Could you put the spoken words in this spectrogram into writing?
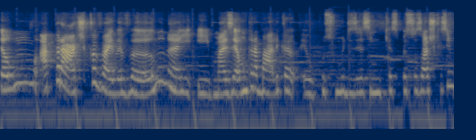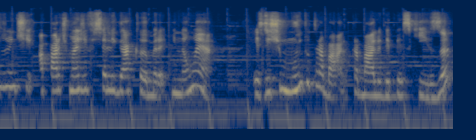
Então, a prática vai levando, né? E, e, mas é um trabalho que eu costumo dizer assim, que as pessoas acham que simplesmente a parte mais difícil é ligar a câmera. E não é. Existe muito trabalho. Trabalho de pesquisa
